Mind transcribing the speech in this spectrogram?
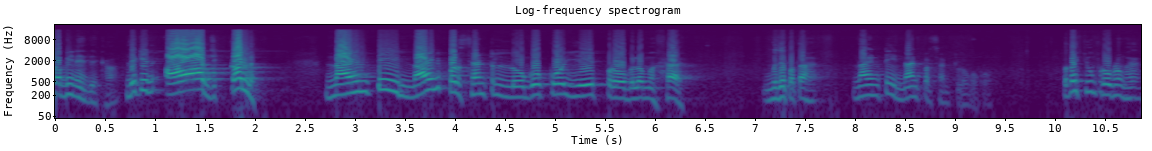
कभी नहीं देखा। लेकिन आज कल 99 परसेंट लोगों को ये प्रॉब्लम है। मुझे पता है 99 परसेंट लोगों को। पता क्यों प्रॉब्लम है?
